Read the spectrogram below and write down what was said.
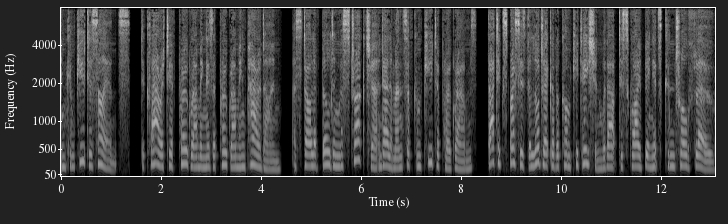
In computer science, declarative programming is a programming paradigm, a style of building the structure and elements of computer programs, that expresses the logic of a computation without describing its control flow.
